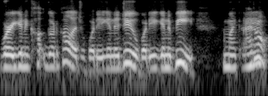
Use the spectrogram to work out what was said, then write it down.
where are you going to co- go to college? What are you going to do? What are you going to be? I'm like, I Mhm. don't.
